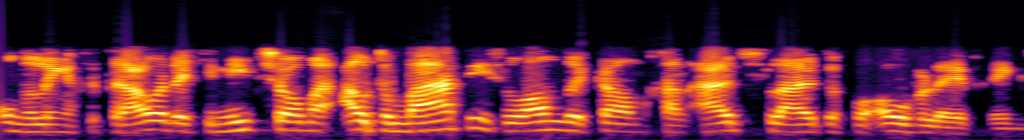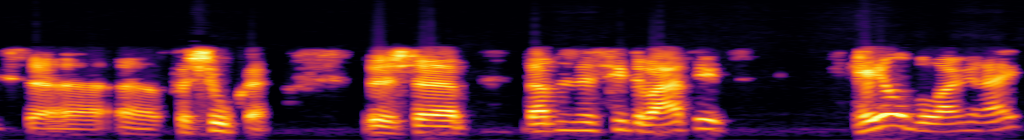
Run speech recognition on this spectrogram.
onderlinge vertrouwen dat je niet zomaar automatisch landen kan gaan uitsluiten voor overleveringsverzoeken. Dus dat is de situatie. Heel belangrijk.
